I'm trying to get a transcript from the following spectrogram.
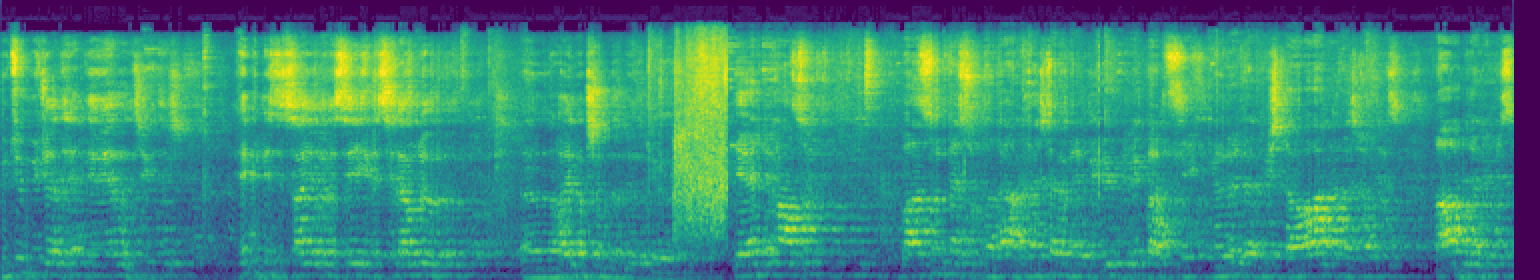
bütün mücadelem devam edecektir. Hepinizi saygı ve sevgiyle selamlıyorum. Ee, hayırlı akşamlar diliyorum. Değerli masum, masum mensupları, arkadaşlar ve Büyük Birlik Partisi, gönül vermiş dava arkadaşlarımız, abilerimiz,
